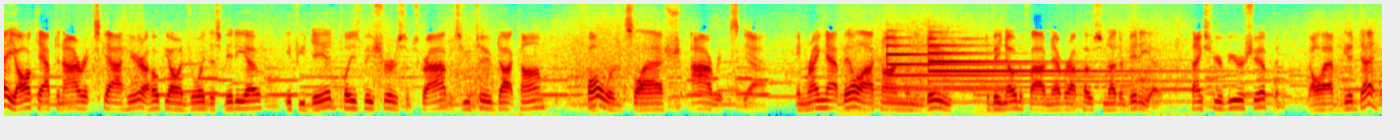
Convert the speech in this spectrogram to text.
Hey y'all, Captain IrixGuy here. I hope y'all enjoyed this video. If you did, please be sure to subscribe. It's youtube.com forward slash IrixGuy, And ring that bell icon when you do to be notified whenever I post another video. Thanks for your viewership and y'all have a good day.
